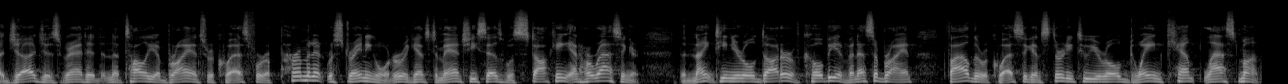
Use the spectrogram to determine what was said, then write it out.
A judge has granted Natalia Bryant's request for a permanent restraining order against a man she says was stalking and harassing her. The 19-year-old daughter of Kobe and Vanessa Bryant filed the request against 32-year-old Dwayne Kemp last month.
